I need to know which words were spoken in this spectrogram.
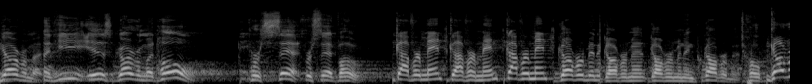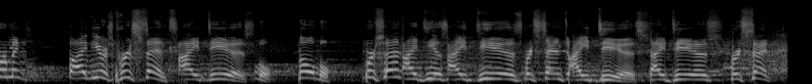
government. And he is government home. Percent, percent vote. Government, government, government. Government, government, government, and government. Hope. Government, five years, percent, ideas, mobile, mobile, percent, ideas, ideas, percent, ideas, ideas, percent.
